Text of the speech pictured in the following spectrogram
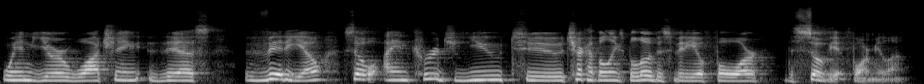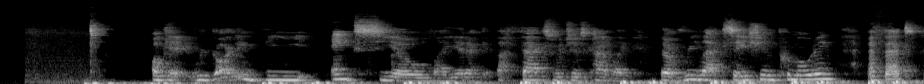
when you're watching this video. So I encourage you to check out the links below this video for the Soviet formula. Okay, regarding the anxiolytic effects, which is kind of like the relaxation promoting effects,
